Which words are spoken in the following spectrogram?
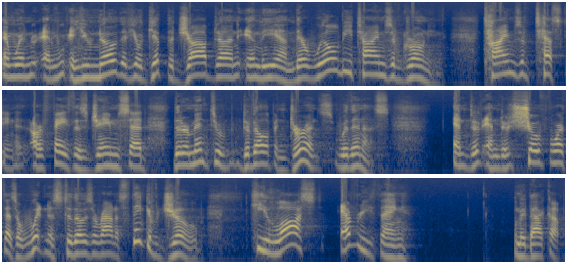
And, when, and, and you know that He'll get the job done in the end. There will be times of groaning times of testing our faith, as James said, that are meant to develop endurance within us and and to show forth as a witness to those around us. Think of Job. He lost everything. Let me back up.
